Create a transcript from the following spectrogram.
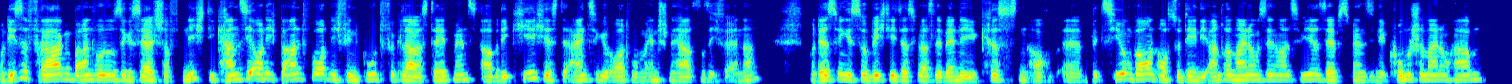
Und diese Fragen beantwortet unsere Gesellschaft nicht. Die kann sie auch nicht beantworten. Ich finde gut für klare Statements, aber die Kirche ist der einzige Ort, wo Menschenherzen sich verändern. Und deswegen ist es so wichtig, dass wir als lebendige Christen auch äh, Beziehungen bauen, auch zu denen, die andere Meinung sind als wir, selbst wenn sie eine komische Meinung haben,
